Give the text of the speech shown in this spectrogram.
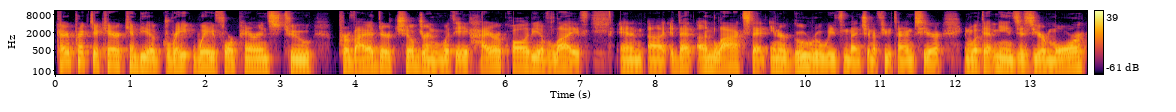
chiropractic care can be a great way for parents to provide their children with a higher quality of life. And uh, that unlocks that inner guru we've mentioned a few times here. And what that means is you're more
